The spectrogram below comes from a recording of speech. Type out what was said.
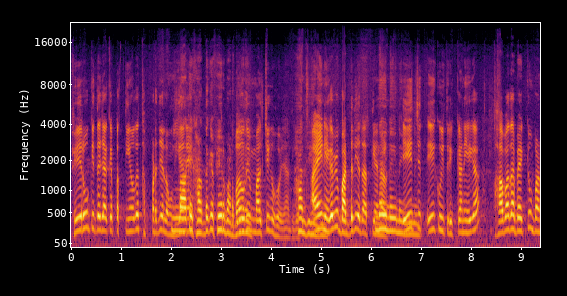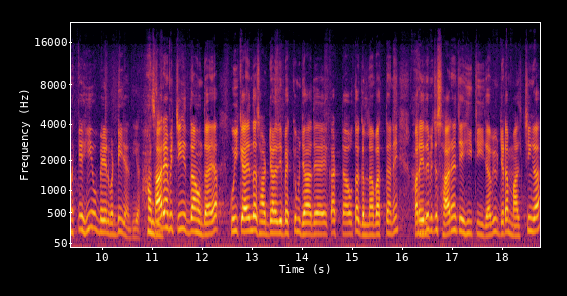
ਫਿਰ ਉਹ ਕਿਤੇ ਜਾ ਕੇ ਪੱਤੀਆਂ ਉਹਦੇ ਥੱਪੜ ਜੇ ਲਾਉਂਦੀਆਂ ਲਾ ਨੇ। ਕੇ ਖੱਡ ਕੇ ਫੇਰ ਵੜਦਾ ਬਾ ਉਹਦੀ ਮਲਚਿੰਗ ਹੋ ਜਾਂਦੀ ਹਾਂਜੀ, ਐ ਨਹੀਂ ਹੈਗਾ ਵੀ ਵੱਢ ਦੀ ਦਾਤੀਆਂ ਨਾਲ। ਇਹ ਇਹ ਕੋਈ ਤਰੀਕਾ ਨਹੀਂ ਹੈਗਾ। ਹਵਾ ਦਾ ਵੈਕਿਊਮ ਬਣ ਕੇ ਹੀ ਉਹ ਬੇਲ ਵੱਢੀ ਜਾਂਦੀ ਆ। ਸਾਰਿਆਂ ਵਿੱਚ ਹੀ ਇਦਾਂ ਹੁੰਦਾ ਆ। ਕੋਈ ਕਹਿ ਦਿੰਦਾ ਸਾਡੇ ਵਾਲੇ ਦੀ ਵੈਕਿਊਮ ਜ਼ਿਆਦਾ ਹੈ ਘੱਟ ਆ ਉਹ ਤਾਂ ਗੱਲਾਂ ਬਾਤਾਂ ਨੇ। ਪਰ ਇਹਦੇ ਵਿੱਚ ਸਾਰਿਆਂ 'ਚ ਇਹੀ ਚੀਜ਼ ਆ ਵੀ ਜਿਹੜਾ ਮਲਚਿੰਗ ਆ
